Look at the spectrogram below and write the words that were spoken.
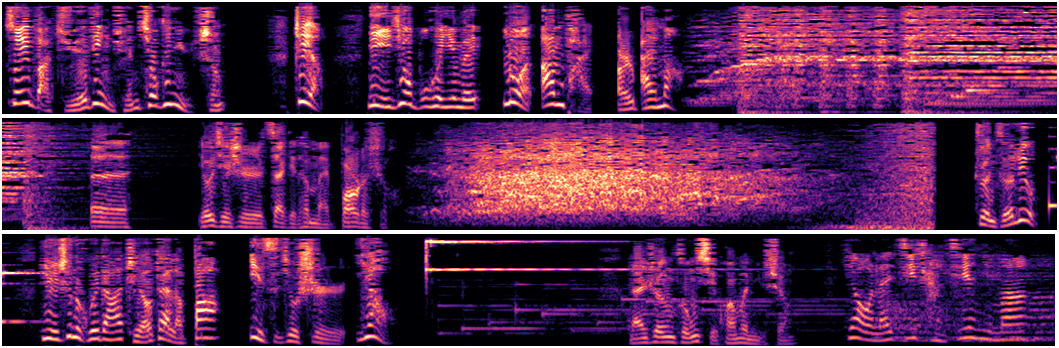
所以把决定权交给女生，这样你就不会因为乱安排而挨骂。呃，尤其是在给她买包的时候。准则六，女生的回答只要带了八，意思就是要。男生总喜欢问女生：“要我来机场接你吗？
